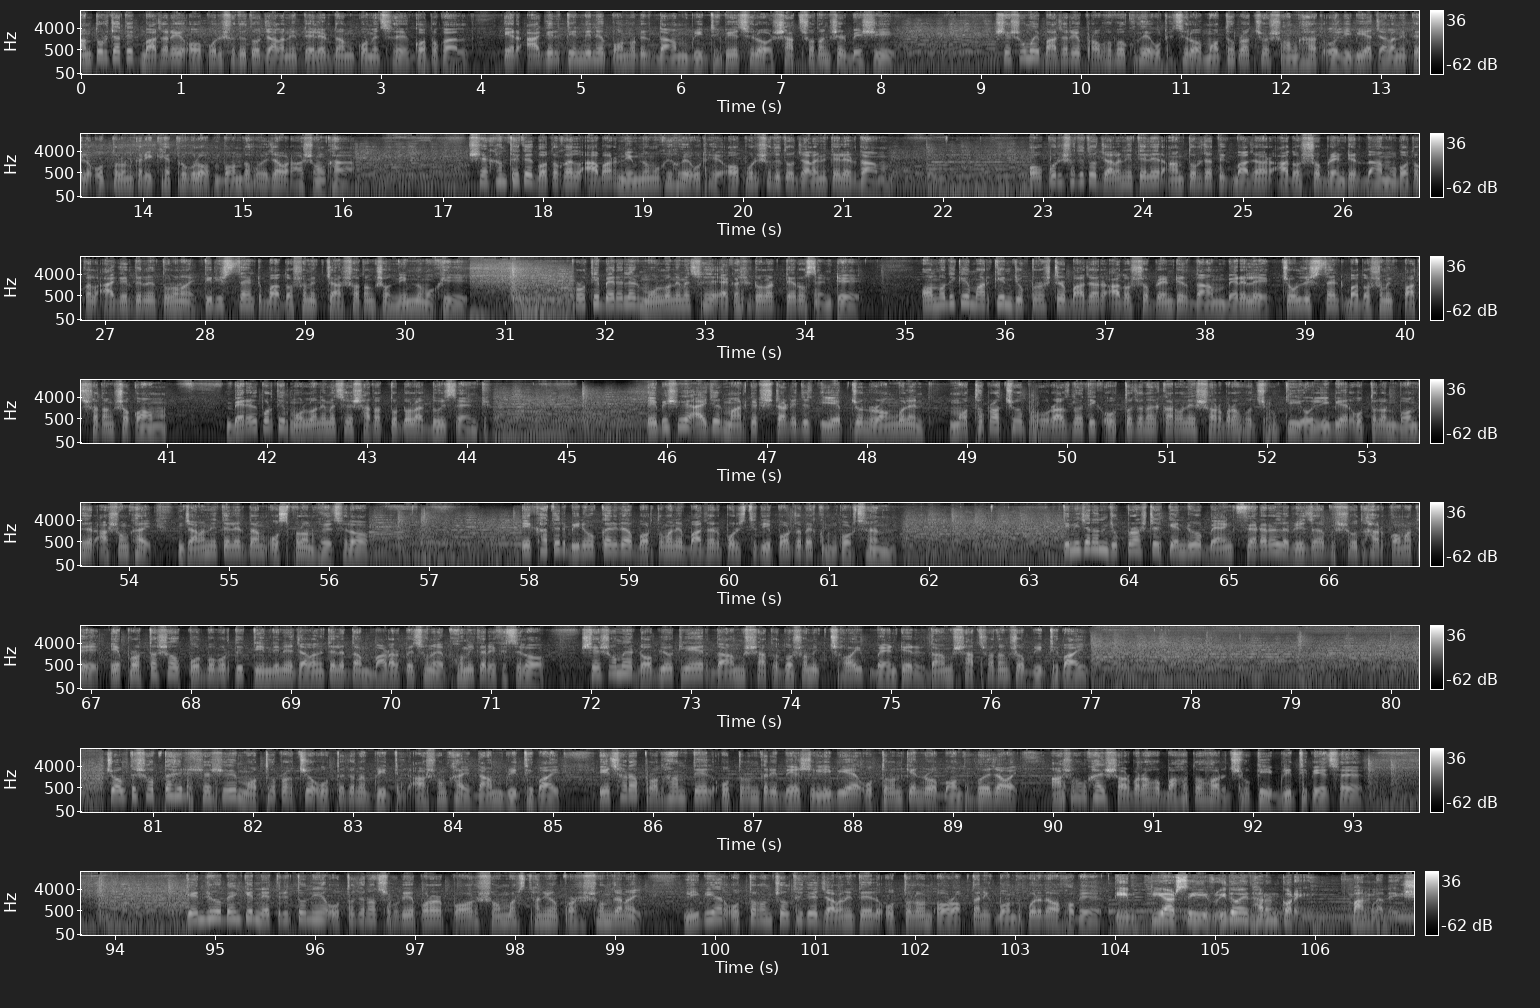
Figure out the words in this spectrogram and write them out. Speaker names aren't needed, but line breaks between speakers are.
আন্তর্জাতিক বাজারে অপরিশোধিত জ্বালানি তেলের দাম কমেছে গতকাল। এর আগের তিন দিনে পণ্যটির দাম বৃদ্ধি পেয়েছিল সাত শতাংশের বেশি। সে সময় বাজারে প্রভাবক হয়ে উঠেছিল মধ্যপ্রাচ্য সংঘাত ও লিবিয়া জ্বালানি তেল উত্তোলনকারী ক্ষেত্রগুলো বন্ধ হয়ে যাওয়ার আশঙ্কা। সেখান থেকে গতকাল আবার নিম্নমুখী হয়ে ওঠে অপরিশোধিত জ্বালানি তেলের দাম। অপরিশোধিত জ্বালানি তেলের আন্তর্জাতিক বাজার আদর্শ ব্র্যান্ডের দাম গতকাল আগের দিনের তুলনায় তিরিশ সেন্ট বা দশমিক চার শতাংশ নিম্নমুখী। প্রতি ব্যারেলের মূল্য নেমেছে একাশি ডলার তেরো সেন্টে। অন্যদিকে মার্কিন যুক্তরাষ্ট্রের বাজার আদর্শ ব্র্যান্ডের দাম ব্যারেলে চল্লিশ সেন্ট বা দশমিক পাঁচ শতাংশ কম। ব্যারেল প্রতি মূল্য নেমেছে সাতাত্তর ডলার দুই সেন্ট। এ বিষয়ে আইজের মার্কেট স্ট্র্যাটেজিস্ট ইয়েপজন রং বলেন, মধ্যপ্রাচ্য ভূ রাজনৈতিক উত্তেজনার কারণে সরবরাহ ঝুঁকি ও লিবিয়ার উত্তোলন বন্ধের আশঙ্কায় জ্বালানি তেলের দাম উস্ফলন হয়েছিল। এ খাতের বিনিয়োগকারীরা বর্তমানে বাজার পরিস্থিতি পর্যবেক্ষণ করছেন। তিনি জানান, যুক্তরাষ্ট্রের কেন্দ্রীয় ব্যাংক ফেডারেল রিজার্ভ সুদ হার কমাতে এ প্রত্যাশাও পূর্ববর্তী তিন দিনে জ্বালানি তেলের দাম বাড়ার পেছনে ভূমিকা রেখেছিল। সে সময়ে ডব্লিউটিএর এর দাম সাত দশমিক ছয় ব্র্যান্ডের দাম সাত শতাংশ বৃদ্ধি পায়। চলতি সপ্তাহের শেষে মধ্যপ্রাচ্য উত্তেজনা বৃদ্ধির আশঙ্কায় দাম বৃদ্ধি পায়। এছাড়া প্রধান তেল উত্তোলনকারী দেশ লিবিয়া উত্তোলন কেন্দ্র বন্ধ হয়ে যাওয়ায় আশঙ্কায় সরবরাহ ব্যাহত হওয়ার ঝুঁকি বৃদ্ধি পেয়েছে। কেন্দ্রীয় ব্যাংকের নেতৃত্ব নিয়ে উত্তেজনা ছড়িয়ে পড়ার পর সোমবার স্থানীয় প্রশাসন জানায়, লিবিয়ার উত্তরাঞ্চল থেকে জ্বালানি তেল উত্তোলন ও রপ্তানি বন্ধ করে দেওয়া হবে।
টিম টিআরসি হৃদয়ে ধারণ করে বাংলাদেশ।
